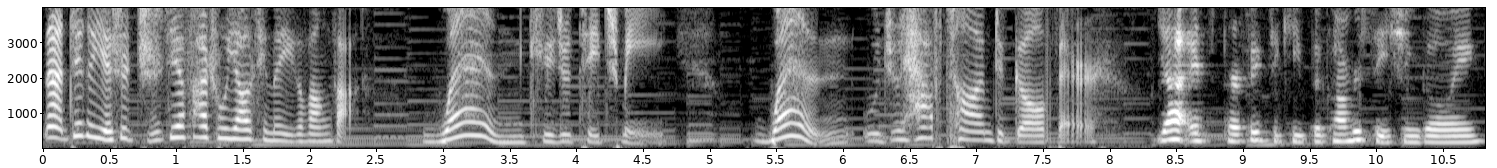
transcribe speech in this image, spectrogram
那这个也是直接发出邀请的一个方法。When could you teach me? When would you have time to go there? Yeah, it's perfect to keep the conversation going.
